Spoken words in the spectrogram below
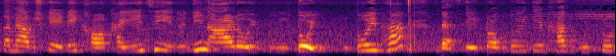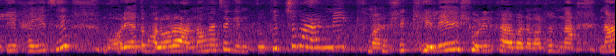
তা আমি আবিষ্কে এটাই খাওয়া খাইয়েছি এই দুই দিন, আর ওই দই। দই ভাত, ব্যাস, এই টক দই দিয়ে ভাত, গুড় টুর দিয়ে খাইয়েছি। ঘরে এত ভালো ভালো রান্না হয়েছে, কিন্তু কিচ্ছু করার নেই। মানুষের খেলে শরীর খারাপ হয় না, মানুষের না না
